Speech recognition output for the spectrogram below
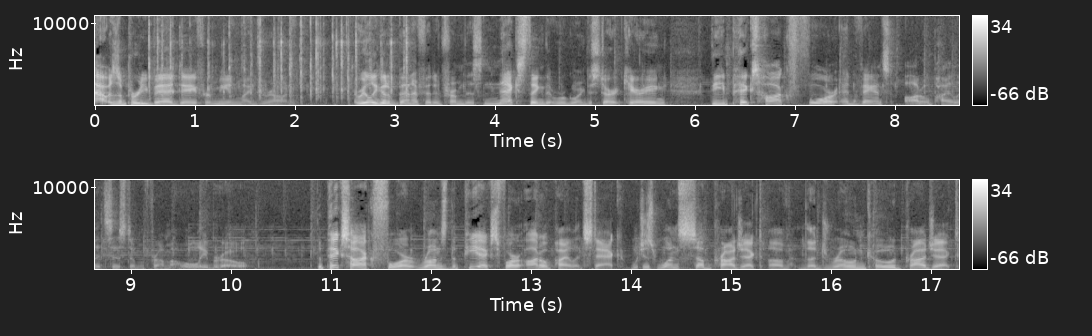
That was a pretty bad day for me and my drone. I really could have benefited from this next thing that we're going to start carrying, the Pixhawk 4 Advanced Autopilot System from HolyBro. The Pixhawk 4 runs the PX4 Autopilot stack, which is one sub-project of the Drone Code Project,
